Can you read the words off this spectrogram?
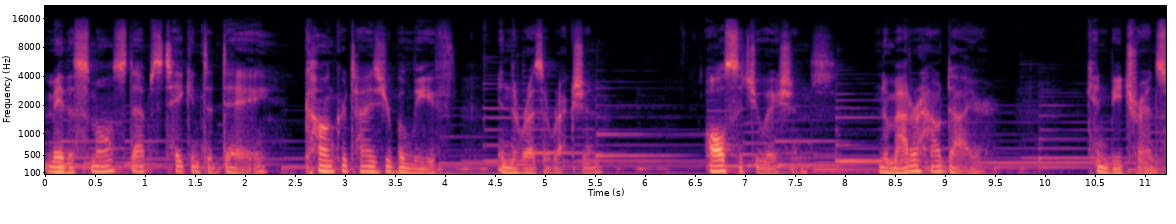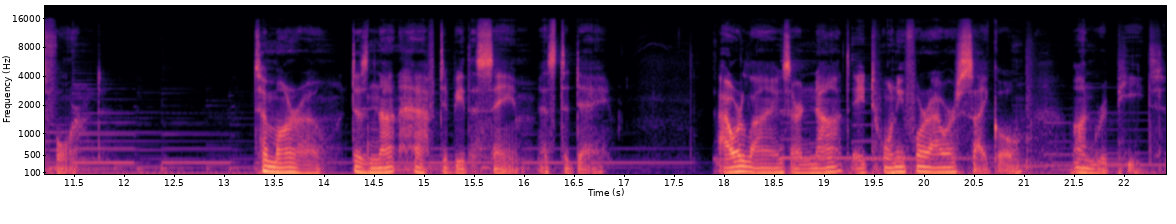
May the small steps taken today concretize your belief in the resurrection. All situations, no matter how dire, can be transformed. Tomorrow does not have to be the same as today. Our lives are not a 24 hour cycle on repeat.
